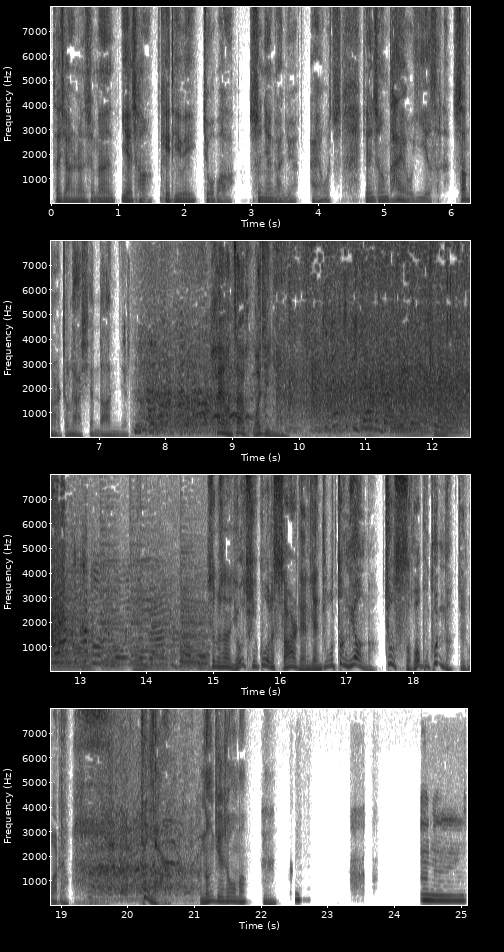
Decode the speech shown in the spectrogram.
再加上什么夜场、KTV、酒吧，瞬间感觉，哎呦我人生太有意思了，上哪儿整俩仙丹去？还想再活几年.是不是？尤其过了十二点，眼珠锃亮啊，就死活不困呐、这晚上就玩能接受吗？嗯，嗯，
